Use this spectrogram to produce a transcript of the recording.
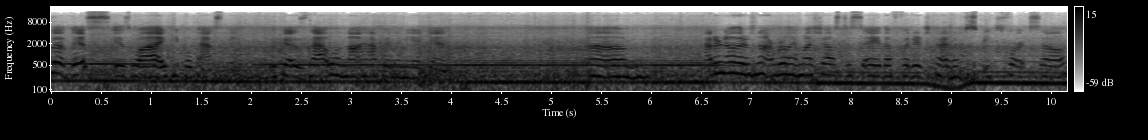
because of this is why people pass me because that will not happen to me again. Um, I don't know. There's not really much else to say. The footage kind of speaks for itself.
